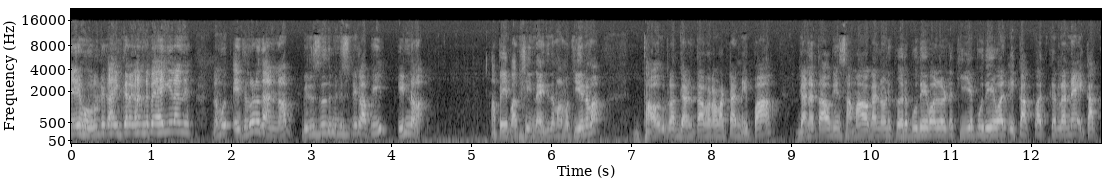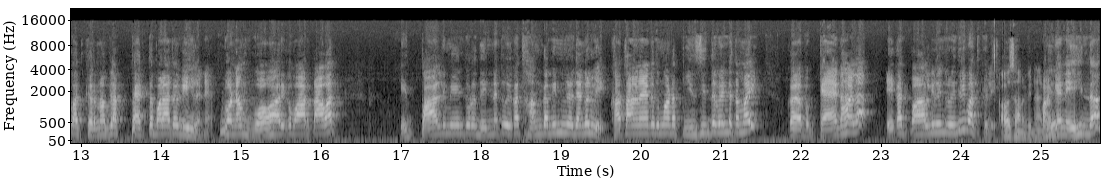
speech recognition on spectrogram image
මේ හොරු ටික අයින් කරගන්න බෑ කියලානේ. නමුත් එතකොට දන්නවා පිරිසුදු මිනිස්සු ටික අපි ඉන්නවා. අපේ පක්ෂේ කියලා මම කියනවා. තවදුරටත් ජනතාව රවට්ටන්න එපා. ජනතාවගෙන් සමාව ගන්න ඕනේ කරපු දේවල් වලට කියපු දේවල් එකක්වත් කරලා නැහැ. එකක්වත් කරනවා කියලා පැත්ත පළාතක ගිහිල්ලා නැහැ. පුළුවන් නම් ව්‍යවහාරික වාර්තාවත් පාර්ලිමේන්තුවට දෙන්නේ නැතුව ඒකත් හංගගෙන ඉන්න දැඟලුවේ. කතානායකතුමාට පින් සිද්ධ වෙන්න තමයි කෑ ගහලා ඒකත් පාර්ලිමේන්තුවට ඉදිරිපත් කළේ. අවසාන විනාඩිය. මම කියන්නේ ඒ හින්දා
